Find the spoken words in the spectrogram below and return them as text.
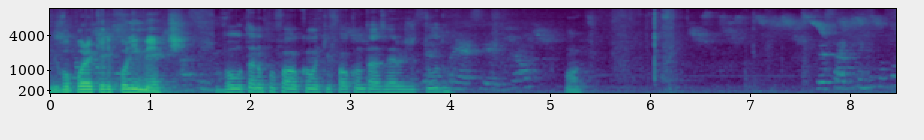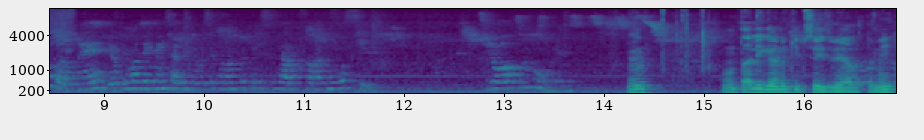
E vou pôr aquele polimete. Voltando pro Falcão aqui, Falcão tá zero de tudo. Ó. Você Vamos tá ligando aqui pra vocês verem ela também.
